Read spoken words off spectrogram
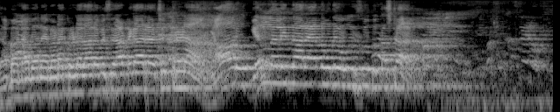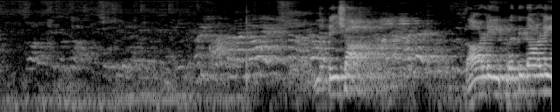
ಡಬ ಡಬನೆ ಬಡಕೊಳ್ಳಲಾರಂಭಿಸಿದ ಆಟಗಾರರ ಚಿತ್ರಣ. ಯಾರು ಗೆಲ್ಲಲಿದ್ದಾರೆ ಅನ್ನುವುದೇ ಊಹಿಸುವುದು ಕಷ್ಟ. ಯತೀಶ ದಾಳಿ, ಪ್ರತಿದಾಳಿ,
